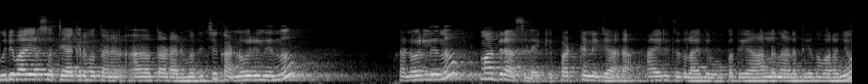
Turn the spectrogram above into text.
ഗുരുവായൂർ സത്യാഗ്രഹത്തോടനുബന്ധിച്ച് കണ്ണൂരിൽ നിന്നും കണ്ണൂരിൽ നിന്നും മദ്രാസിലേക്ക് പട്ടിണി ജാഥ ആയിരത്തി തൊള്ളായിരത്തി മുപ്പത്തി ആറിൽ നടത്തിയെന്ന് പറഞ്ഞു.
